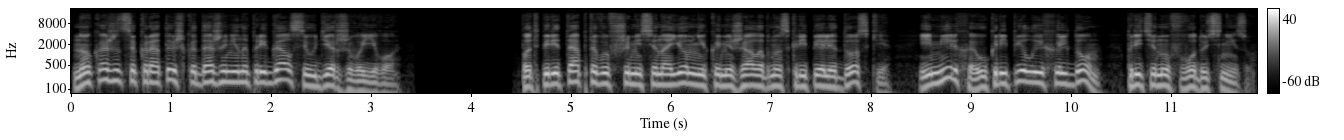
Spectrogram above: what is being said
но, кажется, коротышка даже не напрягался, удерживая его. Под перетаптывавшимися наемниками жалобно скрипели доски, и Мильха укрепила их льдом, притянув воду снизу.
